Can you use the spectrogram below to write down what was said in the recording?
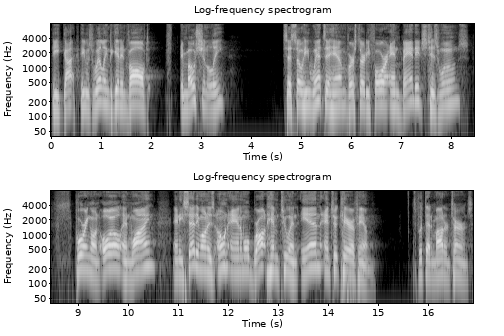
he got he was willing to get involved emotionally. It says, so he went to him, verse 34, and bandaged his wounds, pouring on oil and wine, and he set him on his own animal, brought him to an inn, and took care of him. Let's put that in modern terms.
